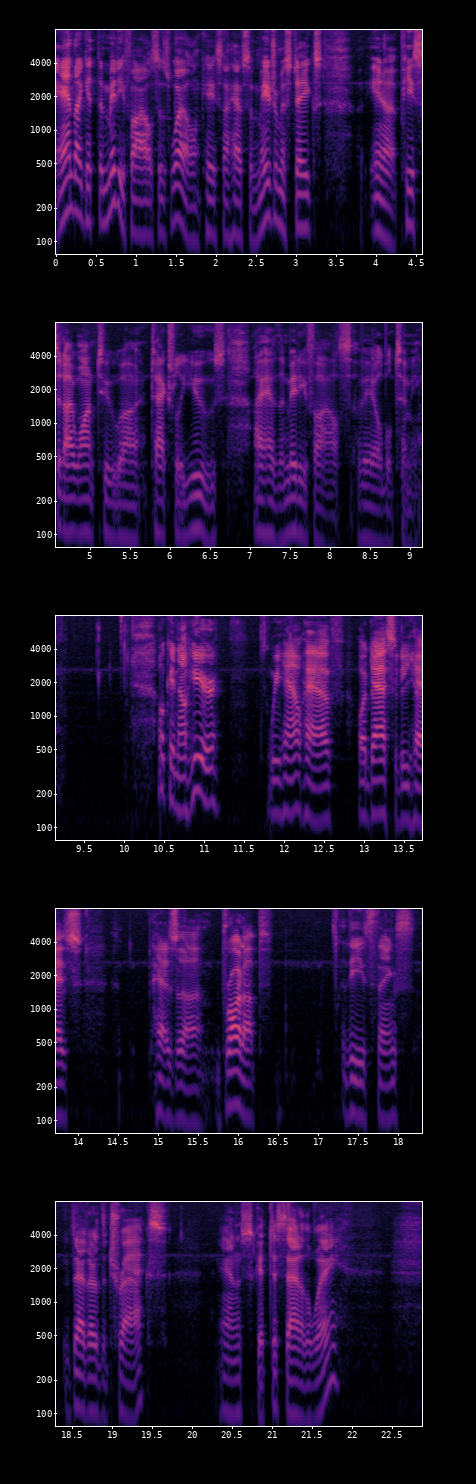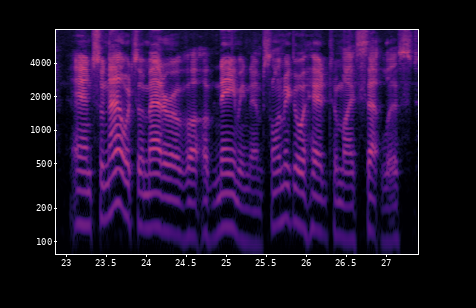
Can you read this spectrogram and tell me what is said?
and I get the MIDI files as well in case I have some major mistakes in a piece that I want to uh, to actually use. I have the MIDI files available to me. Okay, now here we now have Audacity has has uh, brought up these things that are the tracks. And let's get this out of the way. And so now it's a matter of, uh, of naming them. So let me go ahead to my set list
